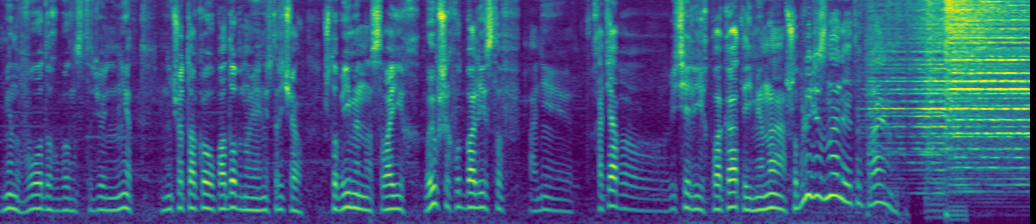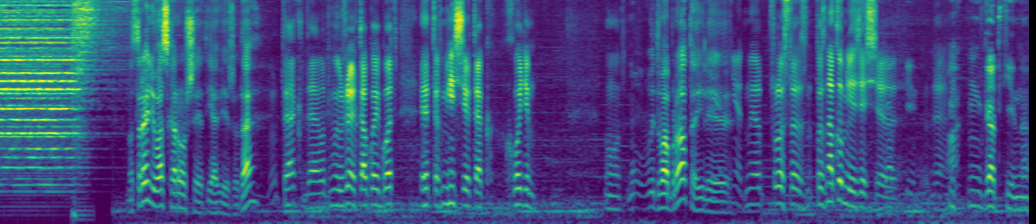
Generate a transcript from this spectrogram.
в Минводах был на стадионе. Нет, ничего такого подобного я не встречал. Чтобы именно своих бывших футболистов, они хотя бы висели их плакаты, имена, чтобы люди знали, это правильно. Настроение у вас хорошее, это я вижу, да? Ну так, да. Вот мы уже какой год это вместе так ходим. Вот. Ну, вы два брата или Нет, мы просто познакомились здесь. э, да. Гадкие, ну.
